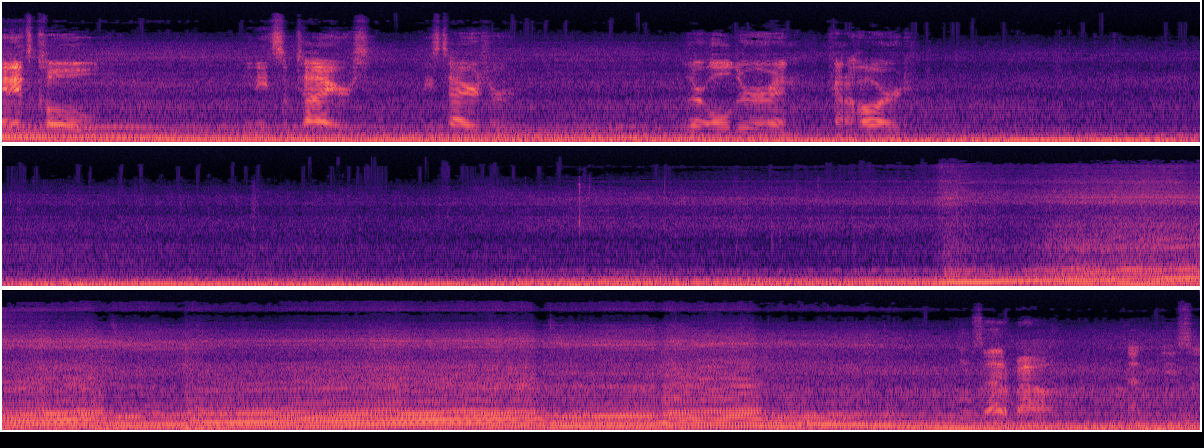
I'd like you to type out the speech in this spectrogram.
and it's cold. You need some tires. These tires are they're older and kind of hard. What was that about? That diesel.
